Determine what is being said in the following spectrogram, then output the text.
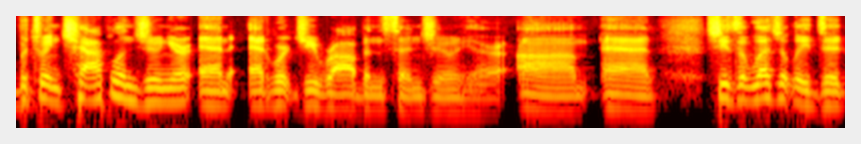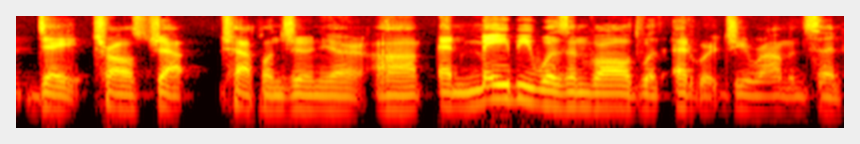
between Chaplin Jr. and Edward G. Robinson Jr. Um, and she's allegedly did date Charles Chap- Chaplin Jr. Um, and maybe was involved with Edward G. Robinson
